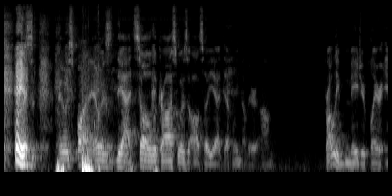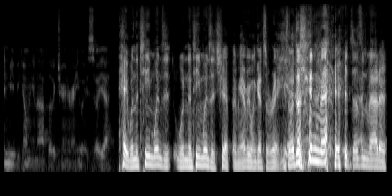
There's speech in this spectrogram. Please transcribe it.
Hey. it was, it was fun. It was yeah. So lacrosse was also yeah definitely another um, probably major player in me becoming an athletic trainer. Anyway, so yeah. hey, when the team wins it, when the team wins a chip, I mean, everyone gets a ring, so it doesn't exactly, matter. It doesn't matter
